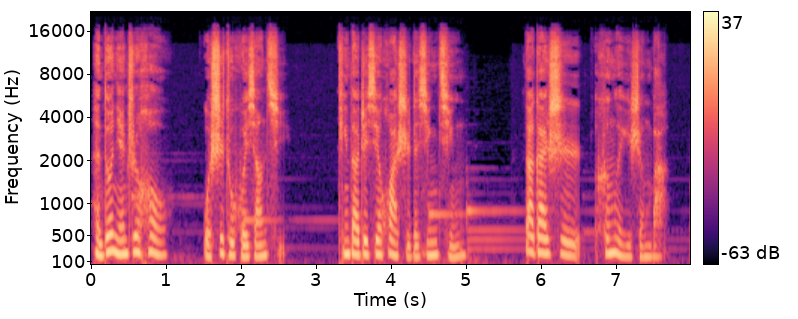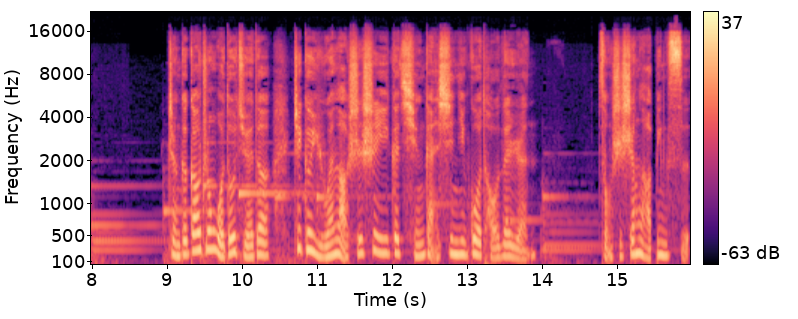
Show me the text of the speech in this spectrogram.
很多年之后，我试图回想起听到这些话时的心情，大概是哼了一声吧。整个高中，我都觉得这个语文老师是一个情感细腻过头的人，总是生老病死，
